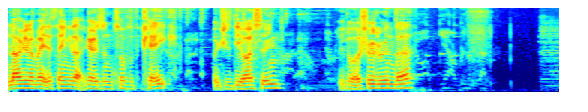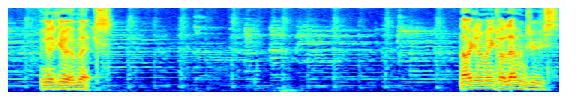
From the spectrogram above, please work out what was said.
now we're going to make the thing that goes on top of the cake, which is the icing. We've got our sugar in there. We're going to give it a mix. Now we're going to make our lemon juice.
